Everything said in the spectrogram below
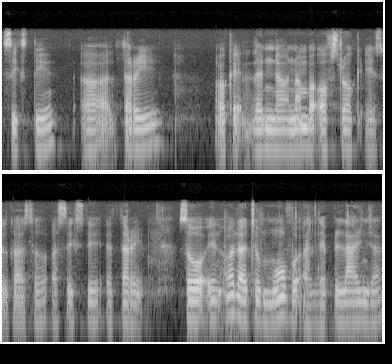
63 okay then the number of stroke is equal to uh, 63 so in order to move uh, the plunger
